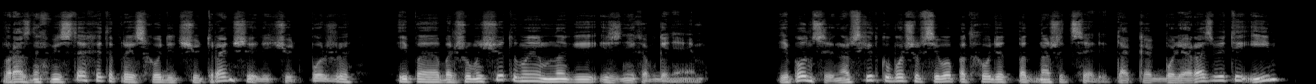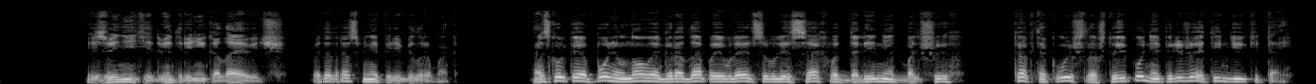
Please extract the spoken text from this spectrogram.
В разных местах это происходит чуть раньше или чуть позже, и, по большому счету, мы многие из них обгоняем. Японцы навскидку больше всего подходят под наши цели, так как более развиты и... Извините, Дмитрий Николаевич, в этот раз меня перебил рыбак. Насколько я понял, новые города появляются в лесах в отдалении от больших. Как так вышло, что Япония опережает Индию и Китай?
